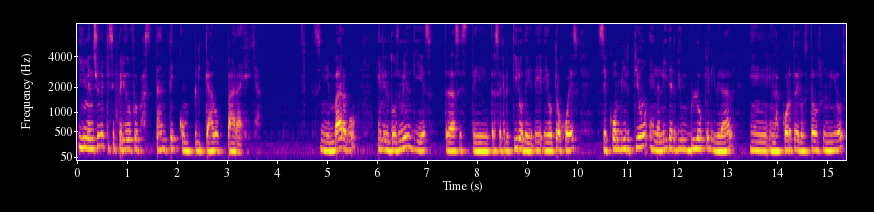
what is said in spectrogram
y menciona que ese periodo fue bastante complicado para ella. Sin embargo, en el 2010, tras, este, tras el retiro de, otro juez, se convirtió en la líder de un bloque liberal eh, en la Corte de los Estados Unidos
